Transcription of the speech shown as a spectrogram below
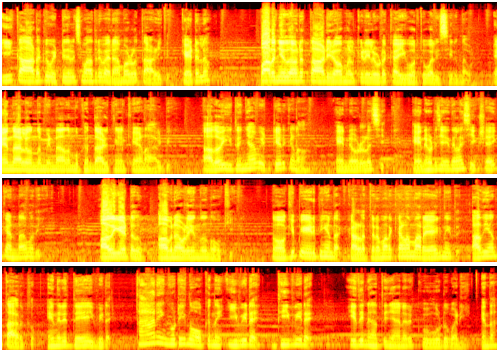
ഈ കാടൊക്കെ വെട്ടിതെളിച്ച് മാത്രമേ വരാൻ പാടുള്ളൂ താഴേക്ക് കേട്ടല്ലോ? പറഞ്ഞത് അവന്റെ താടി രോമങ്ങൾക്കിടയിലൂടെ കൈകോർത്ത് വലിച്ചിരുന്നവൾ എന്നാൽ ഒന്നും മിണ്ടാതെ മുഖം താഴ്ത്തി നിൽക്കുകയാണ് ആൽബി. അതോ ഇത് ഞാൻ വെട്ടിയെടുക്കണോ? എന്നോടുള്ള എന്നോട് ചെയ്തുള്ള ശിക്ഷയായി കണ്ടാൽ മതി. അത് കേട്ടതും അവൻ അവളെ ഒന്ന് നോക്കി. നോക്കി പേടിപ്പിക്കണ്ട. കള്ളത്തരം മറക്കാനുള്ള മറയായിരുന്നു ഇത്. അത് ഞാൻ തകർക്കും. എന്നിട്ട് ദേ ഇവിടെ. താൻ എങ്ങോട്ടേ നോക്കുന്ന? ഇവിടെ. ദിവിടെ ഇതിനകത്ത് ഞാനൊരു കൂട് പണി. എന്താ?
